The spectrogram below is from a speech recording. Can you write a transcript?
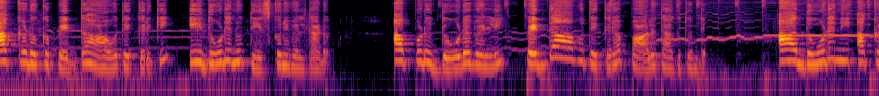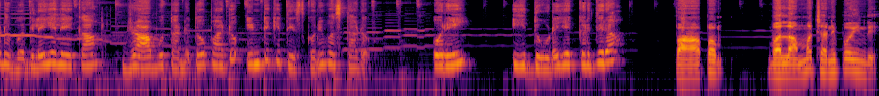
అక్కడొక పెద్ద ఆవు దగ్గరికి ఈ దూడను తీసుకుని వెళ్తాడు. అప్పుడు దూడ వెళ్ళి పెద్ద ఆవు దగ్గర పాలు తాగుతుంది. ఆ దూడని అక్కడ వదిలేయలేక రాము తనతో పాటు ఇంటికి తీసుకుని వస్తాడు. ఒరేయ్ ఈ దూడ ఎక్కడిదిరా? పాపం. వాళ్ళ అమ్మ చనిపోయింది.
